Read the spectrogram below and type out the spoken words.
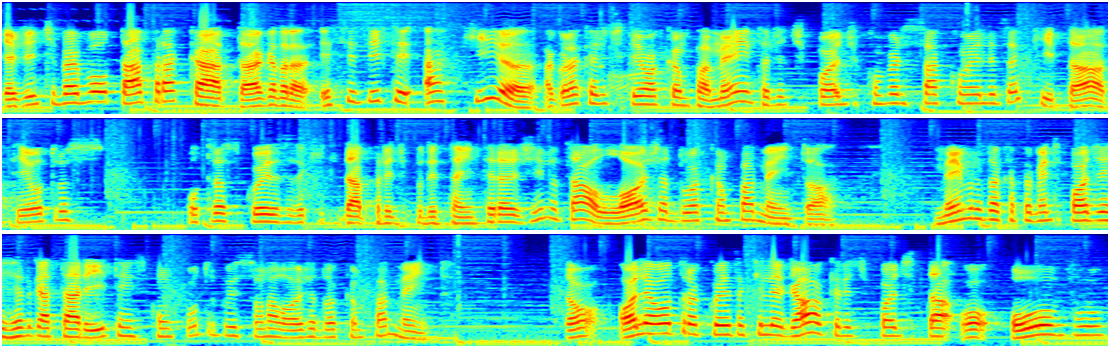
e a gente vai voltar pra cá, tá, galera? Esses itens aqui, ó, agora que a gente tem um acampamento, a gente pode conversar com eles aqui, tá? Tem outros, outras coisas aqui que dá pra gente poder estar tá interagindo, tá? Loja do acampamento, ó. Membros do acampamento podem resgatar itens com contribuição na loja do acampamento. Então, olha outra coisa que legal, que a gente pode dar ó, ovo,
